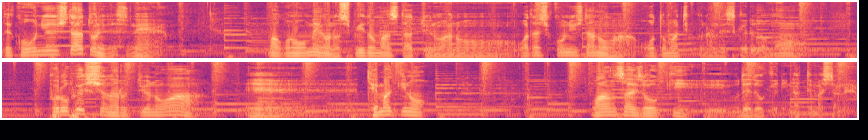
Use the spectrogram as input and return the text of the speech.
で購入した後にですねまあ、このオメガのスピードマスターっていうのはあの私購入したのはオートマティックなんですけれどもプロフェッショナルっていうのは、えー手巻きのワンサイズ大きい腕時計になってましたね。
